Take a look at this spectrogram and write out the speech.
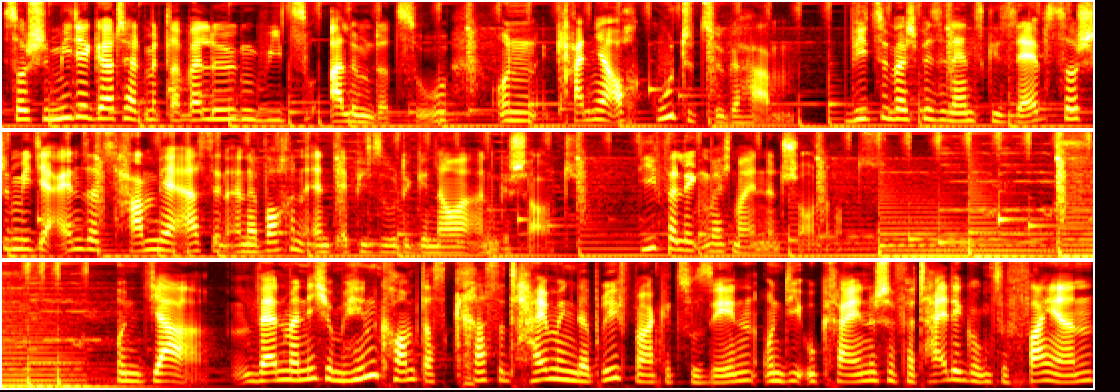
Social Media gehört halt mittlerweile irgendwie zu allem dazu und kann ja auch gute Züge haben. Wie zum Beispiel Zelensky selbst Social Media einsetzt, haben wir erst in einer Wochenendepisode genauer angeschaut. Die verlinken wir euch mal in den Show Notes. Und ja, wenn man nicht umhin kommt, das krasse Timing der Briefmarke zu sehen und die ukrainische Verteidigung zu feiern,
